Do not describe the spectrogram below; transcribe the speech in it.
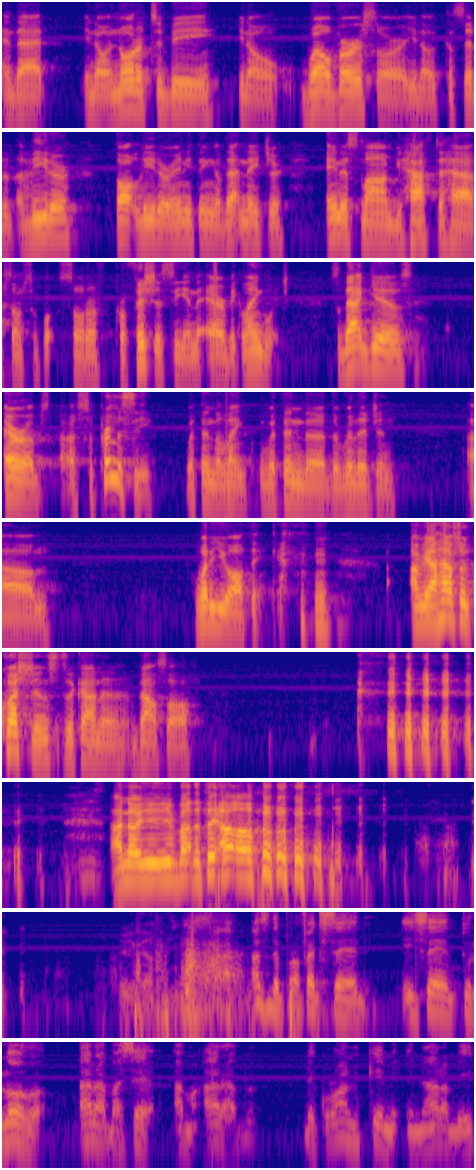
and that you know in order to be you know well versed or you know considered a leader, thought leader, or anything of that nature in Islam, you have to have some sort- of proficiency in the Arabic language. So that gives Arabs a supremacy within the lang- within the, the religion. Um, what do you all think? I mean, I have some questions to kind of bounce off. I know you, you're about to think, uh oh. there you go. as the prophet said, he said to love Arab, I said, I'm Arab. The Quran came in Arabic,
